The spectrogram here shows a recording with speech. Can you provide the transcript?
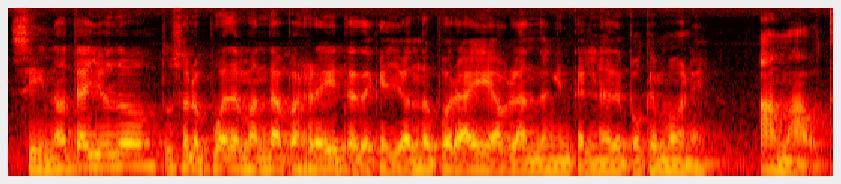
Si no te ayudó, tú se lo puedes mandar para reírte de que yo ando por ahí hablando en internet de Pokémon. I'm out.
